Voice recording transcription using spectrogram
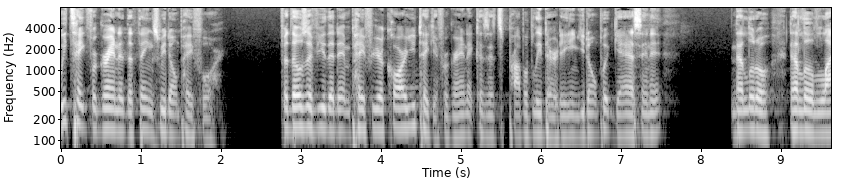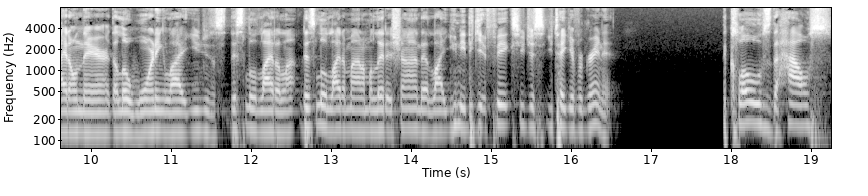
we take for granted the things we don't pay for. For those of you that didn't pay for your car, you take it for granted because it's probably dirty and you don't put gas in it. And that little that little light on there, that little warning light, you just this little light of this little light of mine, I'm gonna let it shine. That light you need to get fixed. You just you take it for granted. The clothes, the house,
